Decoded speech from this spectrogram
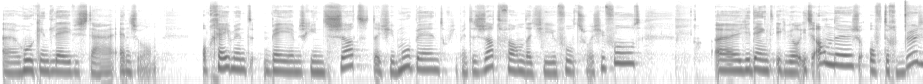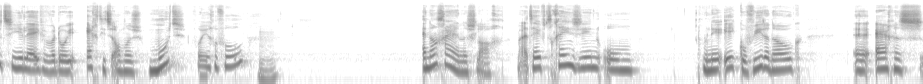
eh, hoe ik in het leven sta en zo on. Op een gegeven moment ben je misschien zat dat je moe bent... of je bent er zat van dat je je voelt zoals je voelt. Eh, je denkt, ik wil iets anders. Of er gebeurt iets in je leven waardoor je echt iets anders moet voor je gevoel. Mhm. En dan ga je aan de slag. Maar het heeft geen zin om, wanneer ik of wie dan ook, eh, ergens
